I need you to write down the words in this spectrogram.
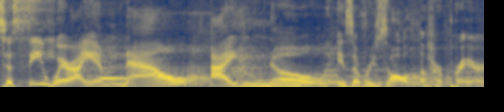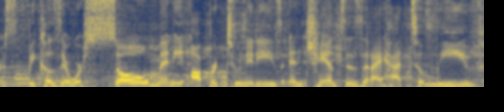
to see where I am now, I know is a result of her prayers because there were so many opportunities and chances that I had to leave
